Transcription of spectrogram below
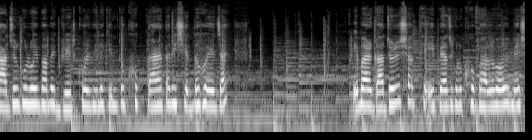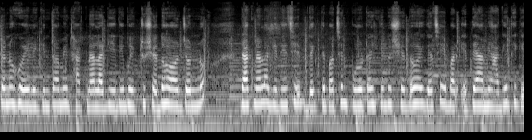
গাজরগুলো এইভাবে গ্রেট করে দিলে কিন্তু খুব তাড়াতাড়ি সেদ্ধ হয়ে যায়। এবার গাজরের সাথে এই পেঁয়াজগুলো খুব ভালোভাবে মেশানো হয়ে কিন্তু আমি ঢাকনা লাগিয়ে দিব একটু সেদ্ধ হওয়ার জন্য। ঢাকনা লাগিয়ে দিয়েছি, দেখতে পাচ্ছেন পুরোটাই কিন্তু সেদ্ধ হয়ে গেছে। এবার এতে আমি আগে থেকে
